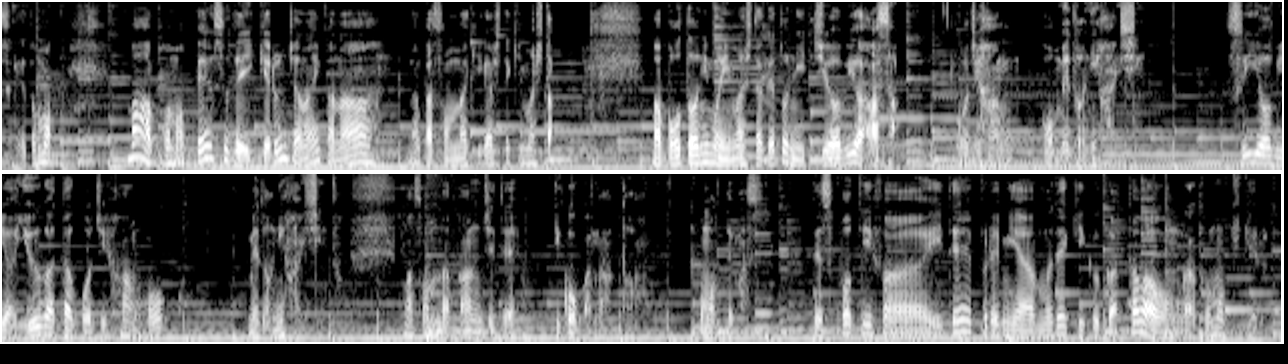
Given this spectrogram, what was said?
ですけれども、まあ、このペースでいけるんじゃないかな。なんかそんな気がしてきました。まあ、冒頭にも言いましたけど、日曜日は朝5時半をめどに配信。水曜日は夕方5時半をめどに配信と。まあ、そんな感じでいこうかなと思ってます。で、Spotify でプレミアムで聴く方は音楽も聴ける。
